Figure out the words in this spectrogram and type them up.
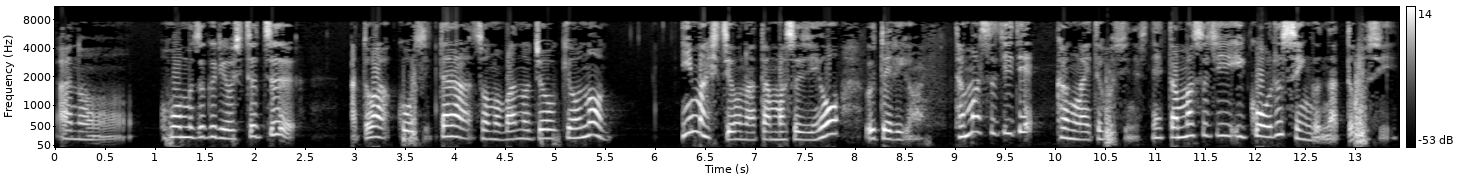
あのホーム作りをしつつ、あとはこうしたらその場の状況の今必要な球筋を打てるように。球筋で考えてほしいんですね。球筋イコールスイングになってほしい。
